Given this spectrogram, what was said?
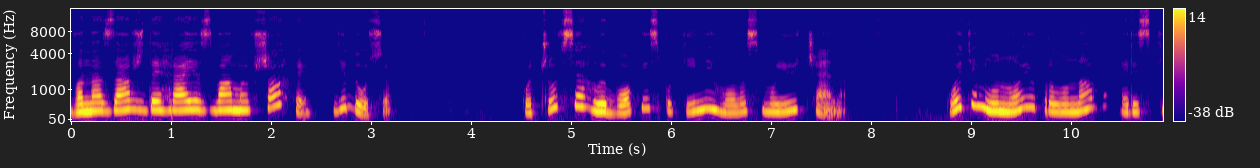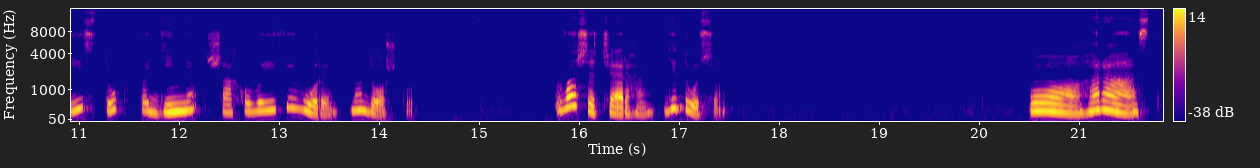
Вона завжди грає з вами в шахи, дідусю? почувся глибокий спокійний голос Моюйчена. Потім луною пролунав різкий стук падіння шахової фігури на дошку. Ваша черга, дідусю. О, гаразд,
